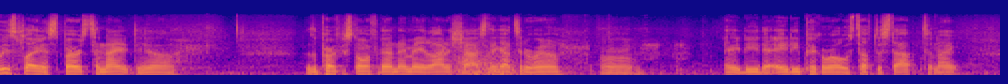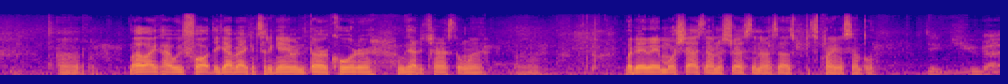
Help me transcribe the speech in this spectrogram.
We just played in Spurs tonight. The, uh, it was a perfect storm for them. They made a lot of shots. They got to the rim. Um, AD, the AD pick and roll was tough to stop tonight. Uh, I like how we fought. They got back into the game in the third quarter. We had a chance to win. Uh, but they made more shots down the stretch than us. That was plain and simple. Did you guys?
